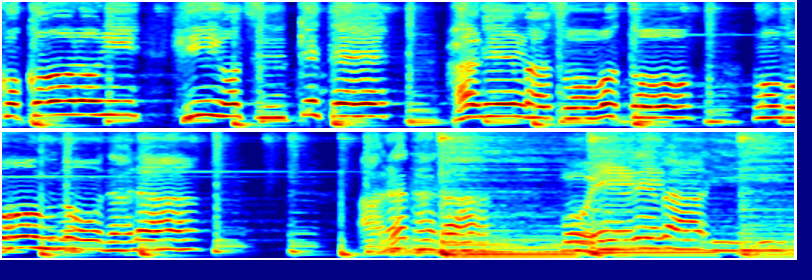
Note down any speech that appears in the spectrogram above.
心に火をつけて励まそうと思うのならあなたが燃えればいい。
